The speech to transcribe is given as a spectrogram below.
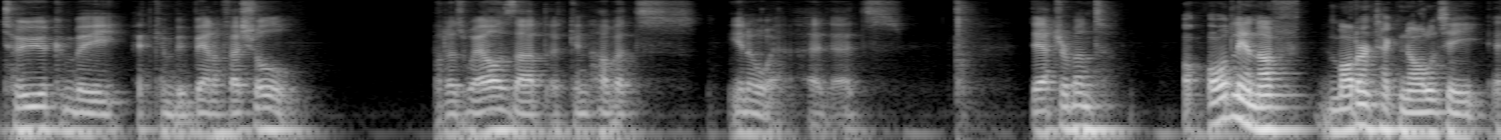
two, it can be it can be beneficial, but as well as that, it can have its you know it, its detriment. Oddly enough, modern technology eh,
